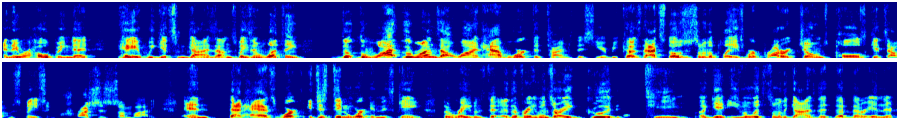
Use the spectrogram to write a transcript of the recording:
and they were hoping that hey, if we get some guys out in space. And one thing the the wide, the runs out wide have worked at times this year because that's those are some of the plays where Broderick Jones pulls, gets out in space, and crushes somebody, and that has worked. It just didn't work in this game. The Ravens, the, Ravens are a good team. Again, even with some of the guys that that, that are in there,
